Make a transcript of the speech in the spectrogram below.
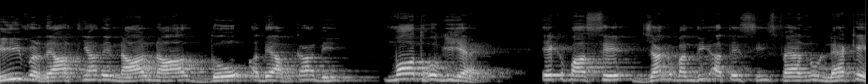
20 ਵਿਦਿਆਰਥੀਆਂ ਦੇ ਨਾਲ-ਨਾਲ ਦੋ ਅਧਿਆਪਕਾਂ ਦੀ ਮੌਤ ਹੋ ਗਈ ਹੈ। ਇੱਕ ਪਾਸੇ ਜੰਗਬੰਦੀ ਅਤੇ ਸੀਜ਼ਫਾਇਰ ਨੂੰ ਲੈ ਕੇ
